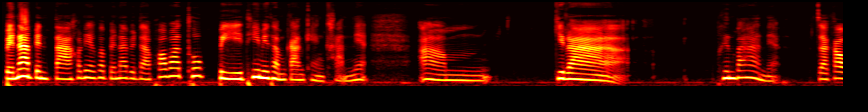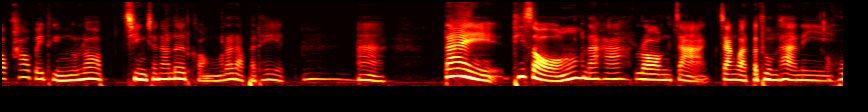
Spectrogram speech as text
เป็นหน้าเป็นตาเขาเรียกว่าเป็นหน้าเป็นตา เพราะว่าทุกปีที่มีทำการแข่งขันเนี่ยอ่ากีฬาพื้นบ้านเนี่ยจะเข้าเข้าไปถึงรอบชิงชนะเลิศของระดับประเทศอืมอ่า ได้ที่สองนะคะ รองจากจังหวัดปทุมธานี โอ้โห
